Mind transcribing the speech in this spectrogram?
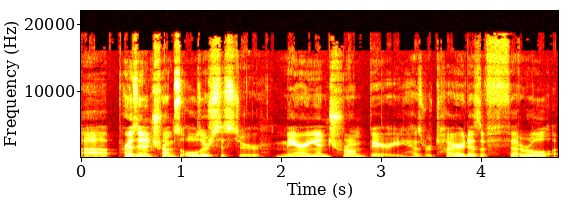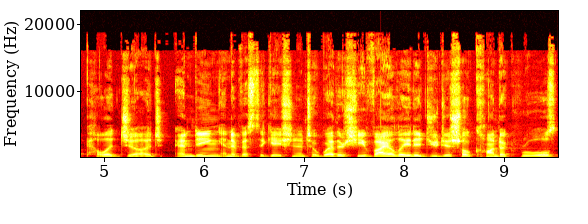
Uh, President Trump's older sister, Maryanne Trump Barry, has retired as a federal appellate judge, ending an investigation into whether she violated judicial conduct rules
